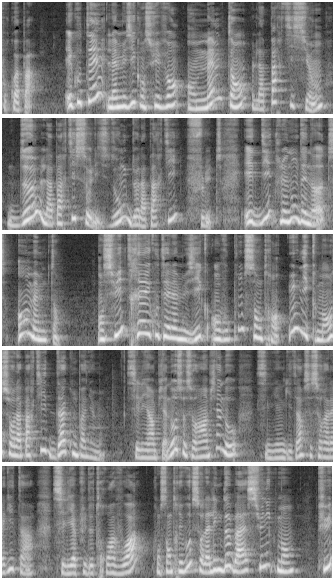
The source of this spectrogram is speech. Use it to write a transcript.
pourquoi pas. Écoutez la musique en suivant en même temps la partition de la partie soliste, donc de la partie flûte, et dites le nom des notes en même temps. Ensuite, réécoutez la musique en vous concentrant uniquement sur la partie d'accompagnement. S'il y a un piano, ce sera un piano. S'il y a une guitare, ce sera la guitare. S'il y a plus de trois voix, concentrez-vous sur la ligne de basse uniquement. Puis,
